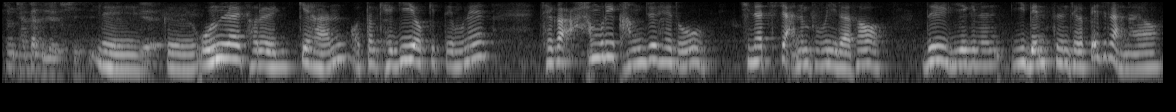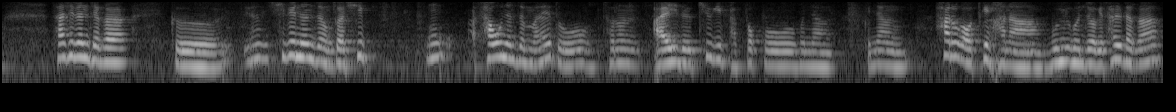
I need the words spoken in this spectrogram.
좀 잠깐 들려주실 수 있어요? 네, 예. 그 오늘날 저를 있게 한 어떤 계기였기 때문에 제가 아무리 강조해도 지나치지 않은 부분이라서 늘 이 얘기는 이 멘트는 제가 빼지를 않아요. 사실은 제가 그 10여 년 전, 그러니까 10, 응? 4, 5년 전만 해도 저는 아이들 키우기 바빴고 그냥 그냥 하루가 어떻게 가나 무미건조하게 살다가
